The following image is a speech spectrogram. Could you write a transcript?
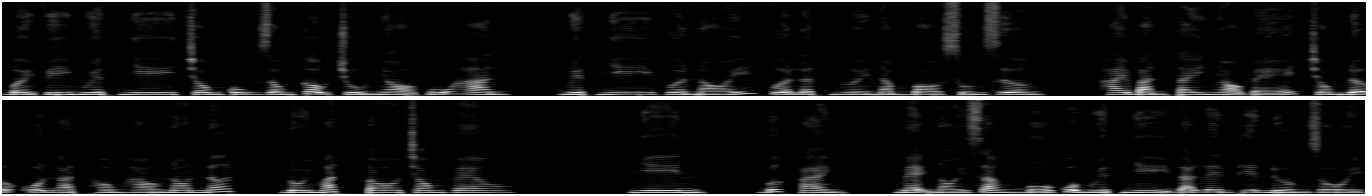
Bởi vì Nguyệt Nhi trông cũng giống cậu chủ nhỏ Vũ Hàn, Nguyệt Nhi vừa nói vừa lật người nằm bò xuống giường, hai bàn tay nhỏ bé chống đỡ khuôn ạt hồng hào non nớt, đôi mắt to trong veo. Nhìn, bức ảnh, mẹ nói rằng bố của Nguyệt Nhi đã lên thiên đường rồi,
